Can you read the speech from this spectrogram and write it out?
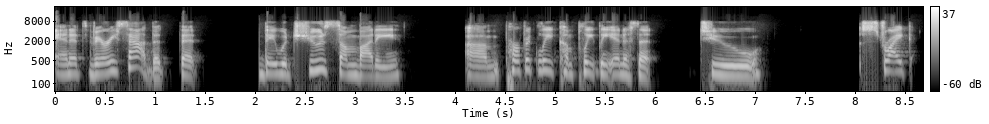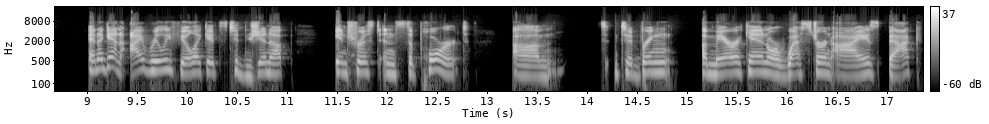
and it's very sad that that they would choose somebody um, perfectly, completely innocent to strike. And again, I really feel like it's to gin up interest and support um, t- to bring American or Western eyes back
